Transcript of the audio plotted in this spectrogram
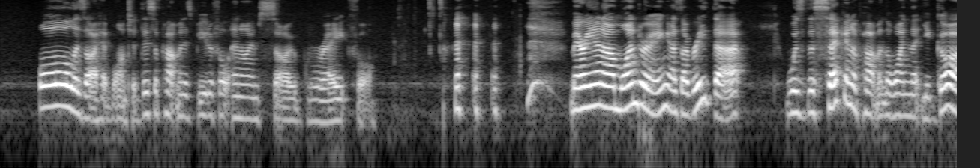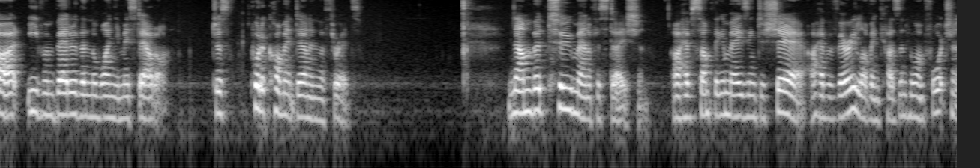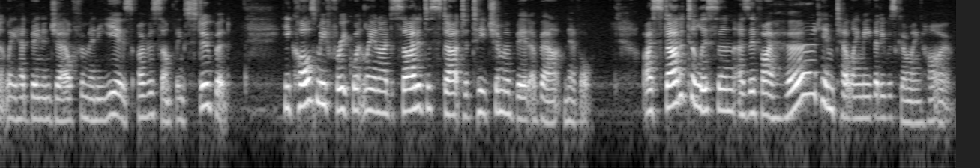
All as I had wanted. This apartment is beautiful and I am so grateful. Mariana, I'm wondering as I read that, was the second apartment, the one that you got, even better than the one you missed out on? Just put a comment down in the threads. Number two manifestation. I have something amazing to share. I have a very loving cousin who unfortunately had been in jail for many years over something stupid. He calls me frequently, and I decided to start to teach him a bit about Neville. I started to listen as if I heard him telling me that he was going home.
